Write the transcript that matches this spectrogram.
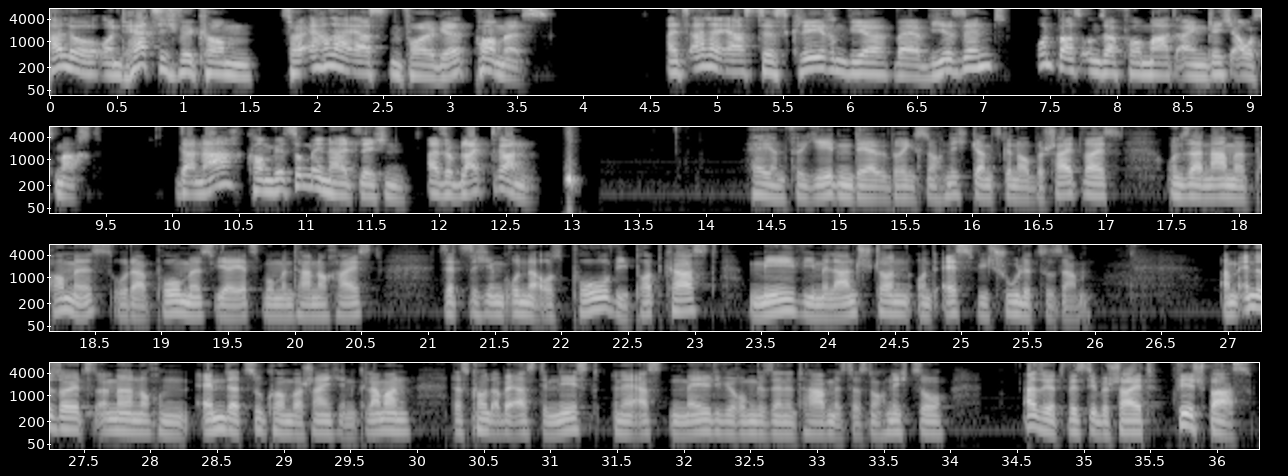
Hallo und herzlich willkommen zur allerersten Folge Pommes. Als allererstes klären wir, wer wir sind und was unser Format eigentlich ausmacht. Danach kommen wir zum Inhaltlichen, also bleibt dran. Hey, und für jeden, der übrigens noch nicht ganz genau Bescheid weiß, unser Name Pommes oder Pommes, wie er jetzt momentan noch heißt, setzt sich im Grunde aus Po wie Podcast, Me wie Melanchthon und S wie Schule zusammen. Am Ende soll jetzt immer noch ein M dazukommen, wahrscheinlich in Klammern. Das kommt aber erst demnächst. In der ersten Mail, die wir rumgesendet haben, ist das noch nicht so. Also jetzt wisst ihr Bescheid. Viel Spaß!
